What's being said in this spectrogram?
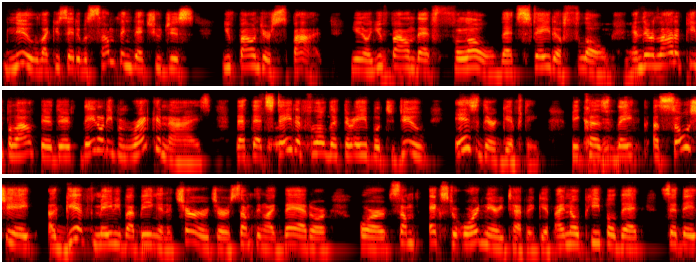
knew, like you said, it was something that you just you found your spot. You know, you Mhm. found that flow, that state of flow. Mhm. And there are a lot of people out there that they don't even recognize that that state of flow that they're able to do is their gifting because Mhm. they associate a gift maybe by being in a church or something like that or or some extraordinary type of gift. I know people that said they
